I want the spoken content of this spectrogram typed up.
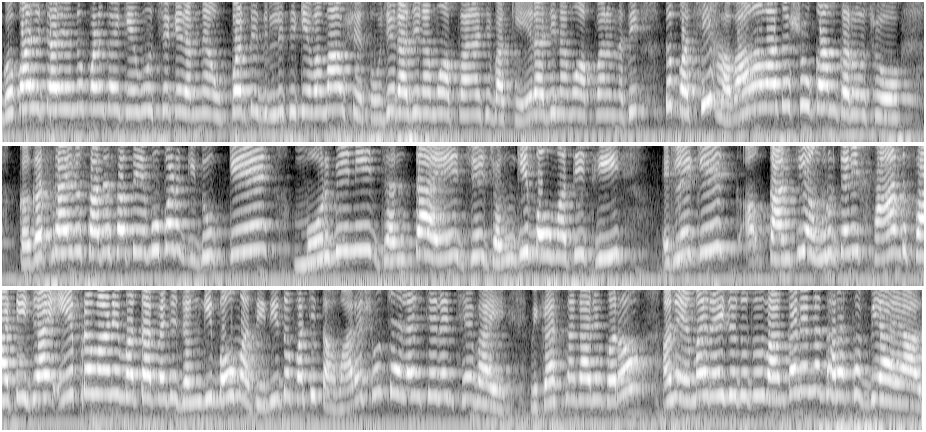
ગોપાલ ઇટાલિયાનું પણ કંઈક એવું છે કે તમને ઉપરથી દિલ્હીથી કહેવામાં આવશે તો જે રાજીનામું આપવાના છે, બાકી એ રાજીનામું આપવાના નથી. તો પછી હવામાં વાતો શું કામ કરો છો? કગથરાએ સાથે સાથે એવું પણ કીધું કે મોરબીની જનતાએ જે જંગી બહુમતીથી એટલે કે કાંતિ અમૃત્યાની ફાંદ ફાટી જાય એ પ્રમાણે મત આપ્યા છે. જંગી બહુમતીથી તો પછી તમારે શું ચેલેન્જ ચેલેન્જ છે ભાઈ? વિકાસના કાર્યો કરો અને એમાં રહી જતું તો વાંકાનેરના ધારાસભ્ય આયા,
